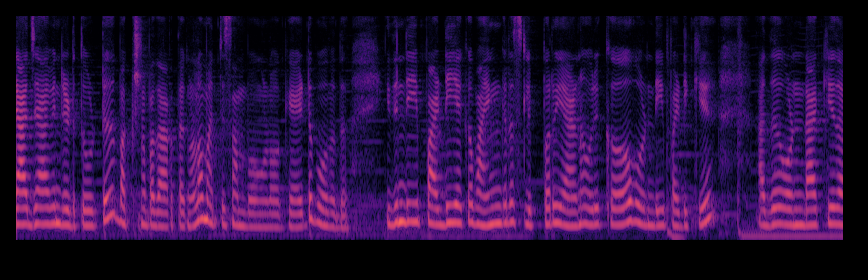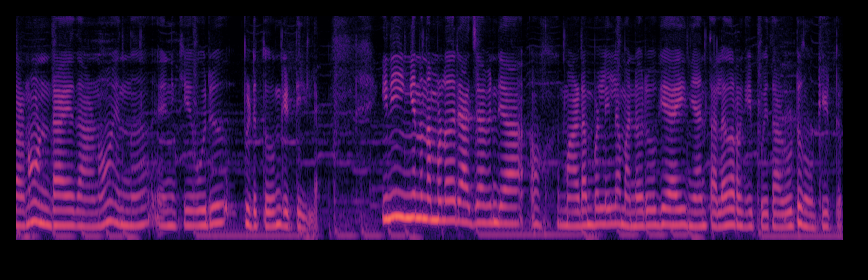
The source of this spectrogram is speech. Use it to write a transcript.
രാജാവിന്റെ അടുത്തോട്ട് ഭക്ഷണ പദാർത്ഥങ്ങളോ മറ്റ് സംഭവങ്ങളോ ഒക്കെ ആയിട്ട് പോകുന്നത്. ഇതിന്റെ ഈ പടിയൊക്കെ ഭയങ്കര സ്ലിപ്പറിയാണ് ഒരു കേവ് ഉണ്ട് ഈ പടിക്ക്. അത് ഉണ്ടാക്കിയതാണോ ഉണ്ടായതാണോ എന്ന് എനിക്ക് ഒരു പിടുത്തവും കിട്ടിയില്ല. ഇനി ഇങ്ങനെ നമ്മൾ രാജാവിന്റെ ആ മാടമ്പള്ളിയിലെ മനോരോഗിയായി ഞാൻ തല കറങ്ങിപ്പോയി താഴോട്ട് നോക്കിയിട്ട്.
